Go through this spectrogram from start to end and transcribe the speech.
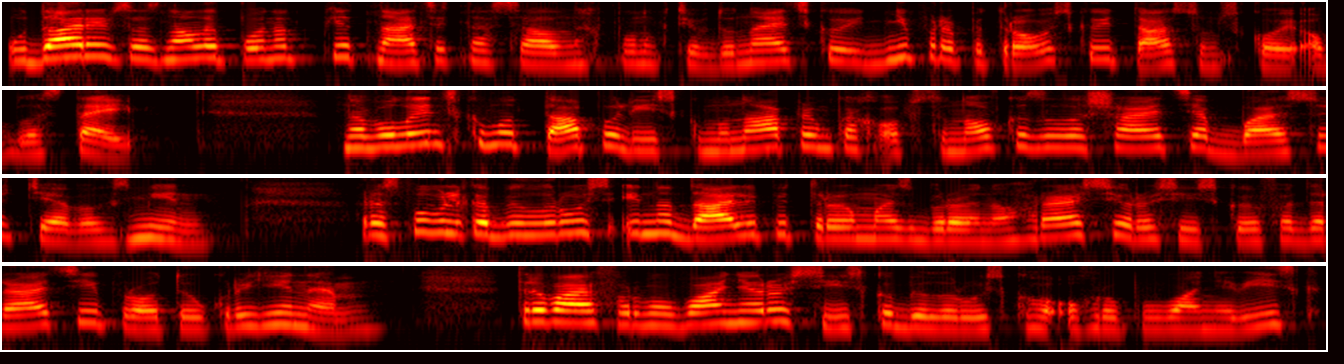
Ударів зазнали понад 15 населених пунктів Донецької, Дніпропетровської та Сумської областей. На Волинському та Поліському напрямках обстановка залишається без суттєвих змін. Республіка Білорусь і надалі підтримує збройну агресію Російської Федерації проти України. Триває формування російсько-білоруського угрупування військ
